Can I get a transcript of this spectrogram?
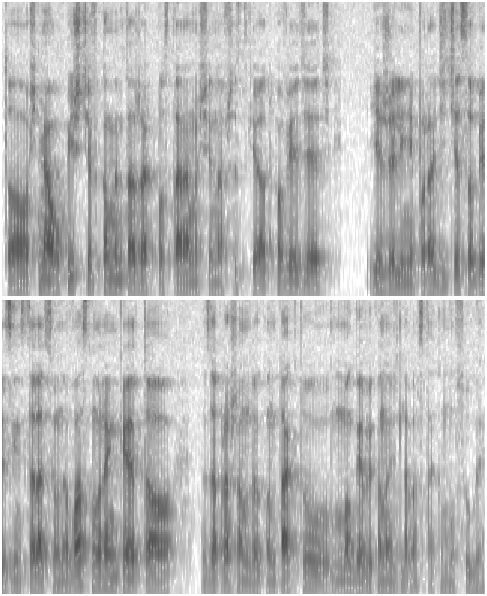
to śmiało piszcie w komentarzach, postaramy się na wszystkie odpowiedzieć. Jeżeli nie poradzicie sobie z instalacją na własną rękę, to zapraszam do kontaktu, mogę wykonać dla Was taką usługę.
